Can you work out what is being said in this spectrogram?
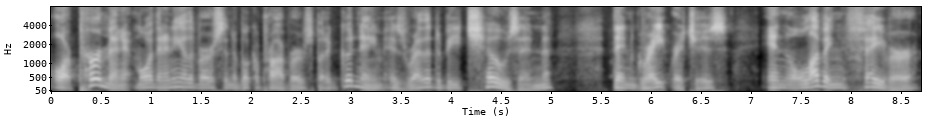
or per minute more than any other verse in the book of Proverbs. But a good name is rather to be chosen than great riches, in loving favor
